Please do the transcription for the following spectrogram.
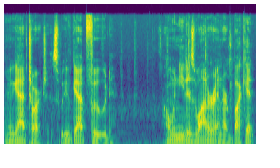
We've got torches. We've got food. All we need is water in our bucket.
